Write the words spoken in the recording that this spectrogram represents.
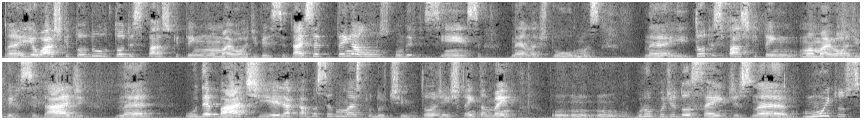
Né? E eu acho que todo, todo espaço que tem uma maior diversidade, você tem alunos com deficiência né, nas turmas, né? e todo espaço que tem uma maior diversidade, né, o debate ele acaba sendo mais produtivo. Então a gente tem também um, um- um grupo de docentes, né, muitos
